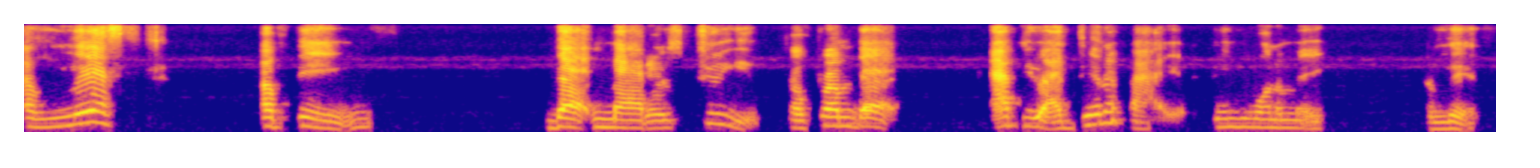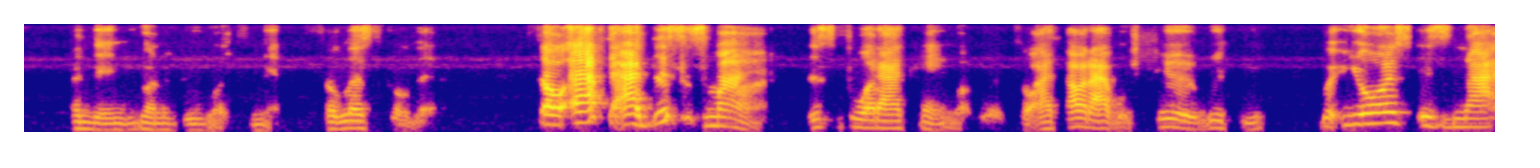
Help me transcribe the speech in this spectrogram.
a list of things that matters to you. So from that, after you identify it, then you want to make a list and then you're going to do what's next. So let's go there. So after I, this is mine. This is what I came up with. So I thought I would share it with you. But yours is not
